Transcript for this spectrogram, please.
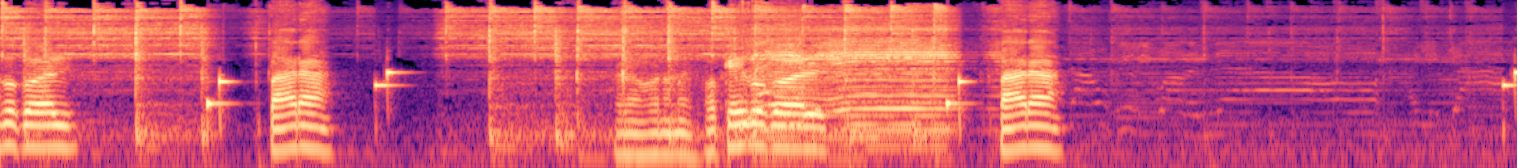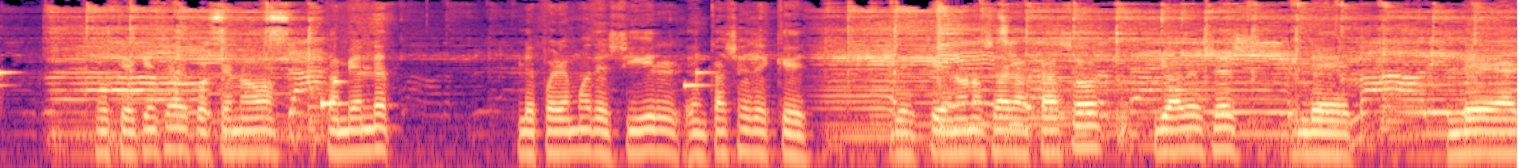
Google. Para. Ok Google. Para. Ok, quién sabe por qué no. También le, le podemos decir en caso de que, de que no nos haga caso. Yo a veces le, le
